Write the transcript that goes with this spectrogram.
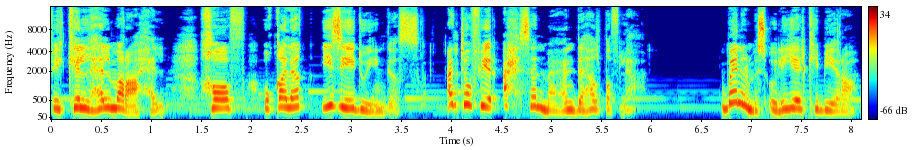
في كل هالمراحل. خوف وقلق يزيد وينقص. عن توفير أحسن ما عندها لطفلها وبين المسؤولية الكبيرة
